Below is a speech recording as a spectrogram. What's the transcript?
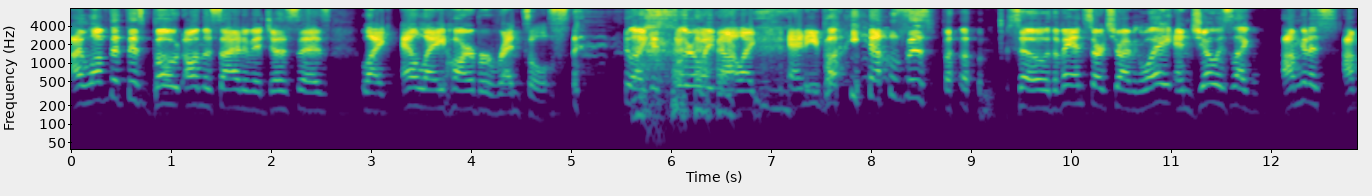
I love that this boat on the side of it just says like LA Harbor Rentals. like it's clearly not like anybody else's boat. So the van starts driving away and Joe is like I'm going to I'm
